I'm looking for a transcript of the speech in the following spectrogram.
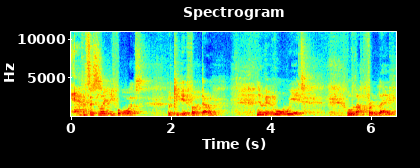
ever so slightly forwards, but keep your foot down. And you'll get more weight over that front leg.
